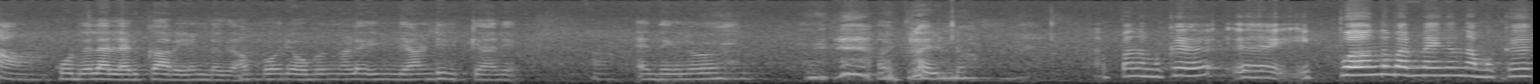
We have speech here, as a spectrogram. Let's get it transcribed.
ആ. കൂടുതൽ എല്ലാവർക്കും അറിയേണ്ടത്. അപ്പോൾ രോഗങ്ങൾ ഇല്ലാണ്ടിരിക്കാൻ എന്തെങ്കിലും അഭിപ്രായം ഉണ്ടോ? അപ്പം നമുക്ക് ഇപ്പോൾ എന്ന് പറഞ്ഞു കഴിഞ്ഞാൽ നമുക്ക്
